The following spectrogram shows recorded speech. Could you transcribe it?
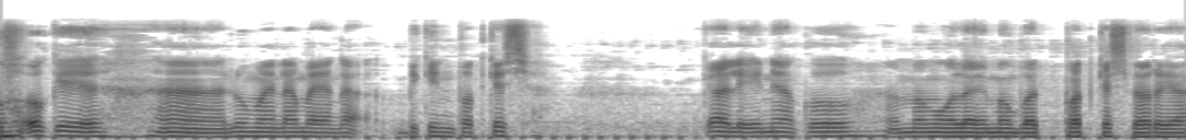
oke. Nah, lumayan lama ya nggak bikin podcast. Kali ini aku memulai membuat podcast baru ya.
